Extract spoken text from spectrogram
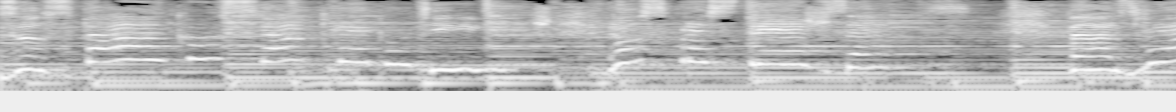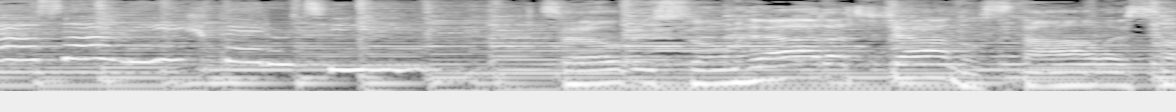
zo spánku sa prebudíš, rozprestrieš zas pár zviazaných perutí. Chcel by som hľadať ťa, no stále sa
